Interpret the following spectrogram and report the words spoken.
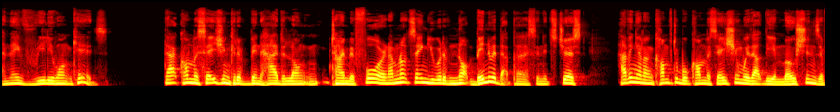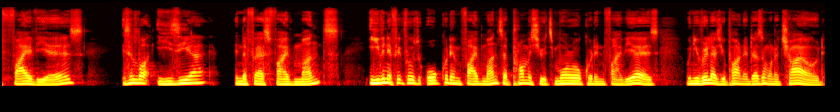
and they really want kids. That conversation could have been had a long time before. And I'm not saying you would have not been with that person. It's just having an uncomfortable conversation without the emotions of five years is a lot easier in the first five months even if it feels awkward in five months, I promise you it's more awkward in five years when you realize your partner doesn't want a child.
